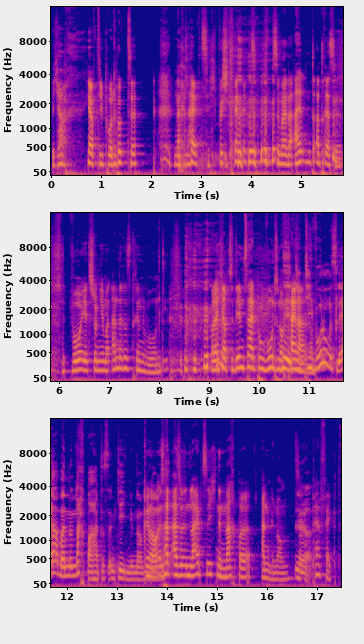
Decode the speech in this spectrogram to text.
ich habe ich hab die Produkte nach Leipzig bestellt zu meiner alten Adresse, wo jetzt schon jemand anderes drin wohnt. Oder ich glaube, zu dem Zeitpunkt wohnte noch Nee, keiner die, die. Wohnung ist leer, aber ein Nachbar hat es entgegengenommen. Genau, es hat also in Leipzig einen Nachbar angenommen. So, Ja. Perfekt.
